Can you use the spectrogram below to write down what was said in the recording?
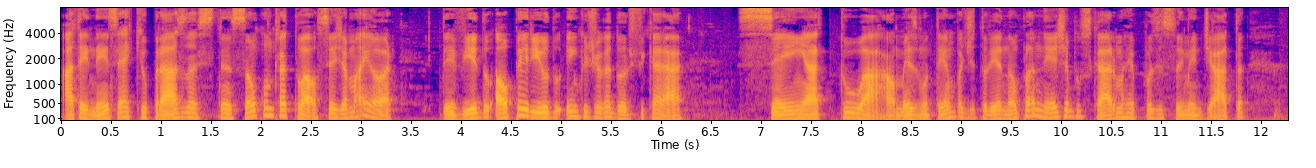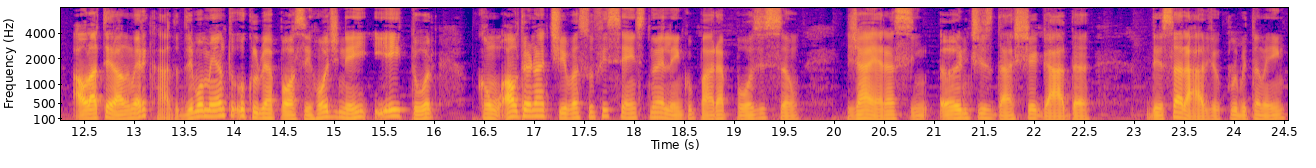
A tendência é que o prazo da extensão contratual seja maior, devido ao período em que o jogador ficará sem atuar. Ao mesmo tempo, a diretoria não planeja buscar uma reposição imediata ao lateral no mercado. De momento, o clube aposta em Rodney e Heitor com alternativas suficientes no elenco para a posição. Já era assim antes da chegada de Saravia. O clube também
